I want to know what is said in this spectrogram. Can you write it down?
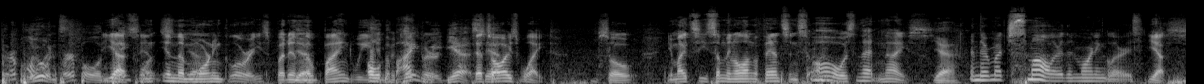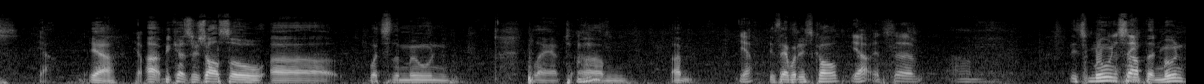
the blue and purple. And yes, pink in, ones. in the Yeah. morning glories, but in Yeah. the bindweed Oh, in the particular, bindweed, yes, that's yeah. always white. So you might see something along the fence and say, "Oh, isn't that nice?" Yeah. And they're much smaller than morning glories. Yes. Yeah. Yeah, uh, because there's also uh, what's the moon plant? Mhm. Um, um, Yep. Is that what it's called? Yeah, it's a. Um, It's moon Let's see. something. Moon.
